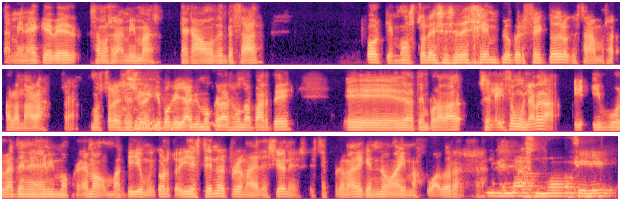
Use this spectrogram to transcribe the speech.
también hay que ver, estamos en las mismas, que acabamos de empezar, porque Móstoles es el ejemplo perfecto de lo que estábamos hablando ahora. O sea, Móstoles es Sí. un equipo que ya vimos que la segunda parte eh, de la temporada se le hizo muy larga y, y vuelve a tener el mismo problema, un banquillo muy corto. Y este no es problema de lesiones, este es problema de que no hay más jugadoras. O sea, Además, no, sí.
